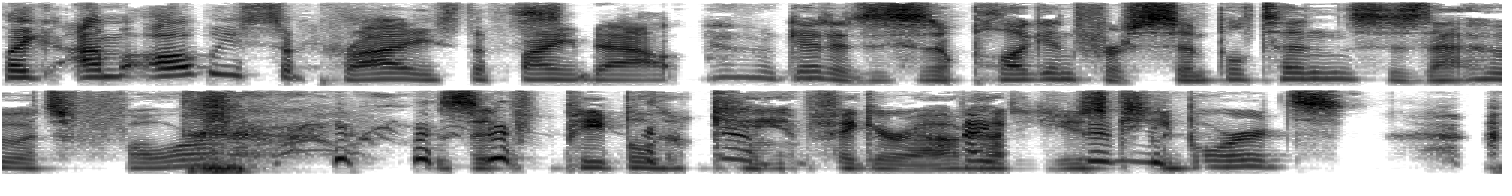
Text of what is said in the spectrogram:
like I'm always surprised to find out. I don't get it. This is a plugin for simpletons. Is that who it's for? is it for people who can't figure out how to use keyboards? I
